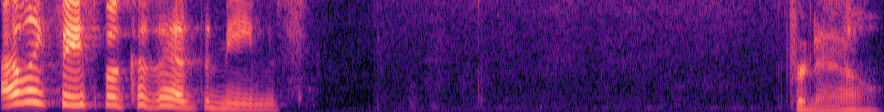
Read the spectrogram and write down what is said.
I like Facebook because it has the memes. For now,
